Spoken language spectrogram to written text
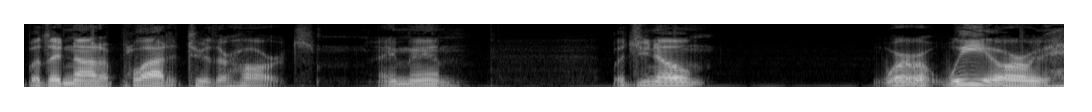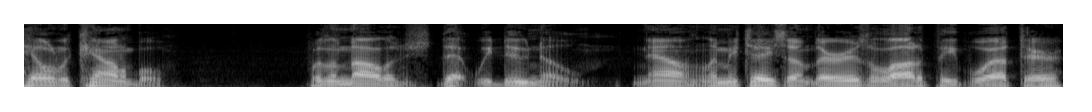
but they've not applied it to their hearts. Amen. But you know, we're, we are held accountable for the knowledge that we do know. Now, let me tell you something. There is a lot of people out there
